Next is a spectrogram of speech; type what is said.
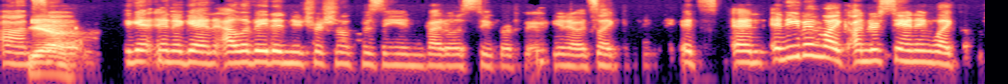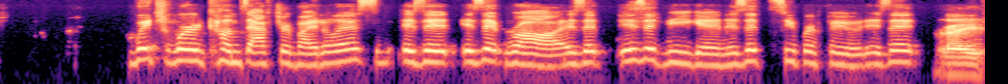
Um, yeah. So again and again, elevated nutritional cuisine, vitalist superfood. You know, it's like it's and and even like understanding like which word comes after vitalist is it is it raw is it is it vegan is it superfood is it right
